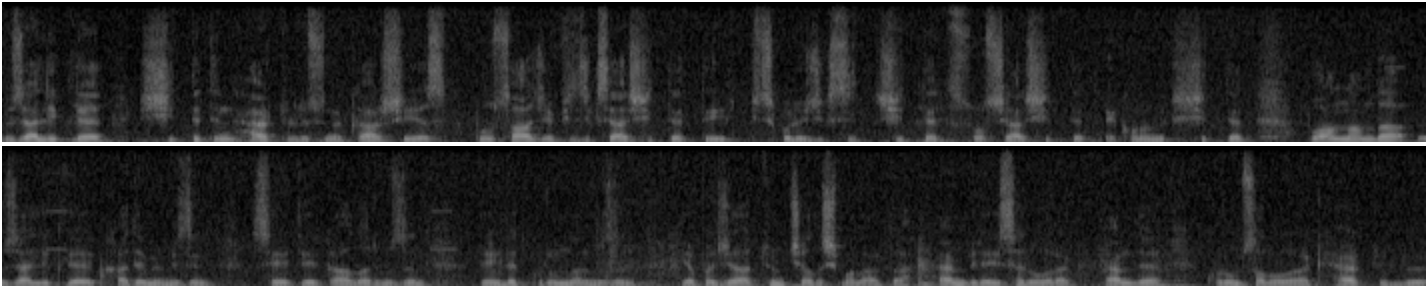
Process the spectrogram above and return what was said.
Özellikle şiddetin her türlüsüne karşıyız. Bu sadece fiziksel şiddet değil, psikolojik şi- şiddet, sosyal şiddet, ekonomik şiddet. Bu anlamda özellikle kademimizin, STK'larımızın, devlet kurumlarımızın yapacağı tüm çalışmalarda hem bireysel olarak hem de kurumsal olarak her türlü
